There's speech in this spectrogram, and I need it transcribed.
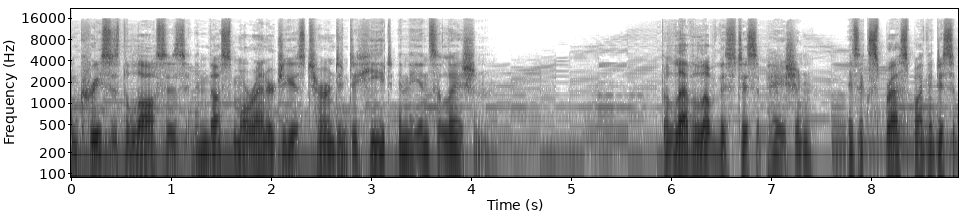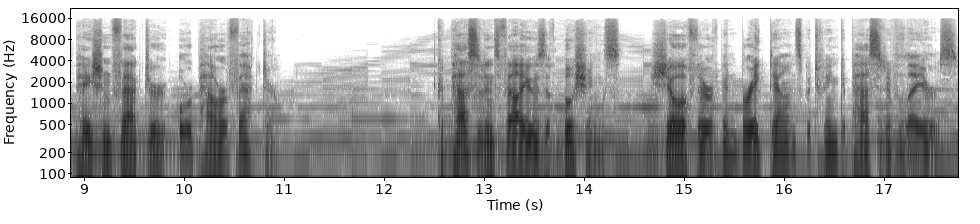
increases the losses and thus more energy is turned into heat in the insulation. The level of this dissipation is expressed by the dissipation factor or power factor. Capacitance values of bushings show if there have been breakdowns between capacitive layers.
